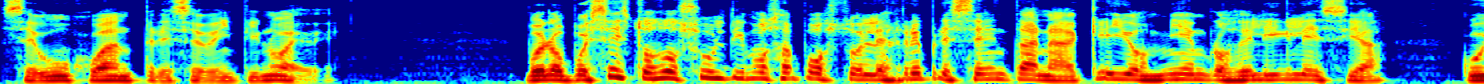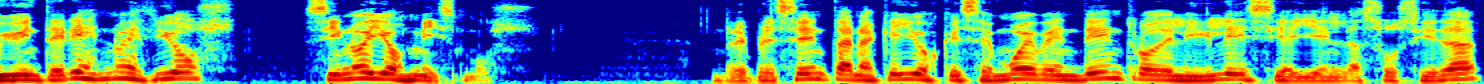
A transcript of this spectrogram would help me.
según Juan 13:29. Bueno, pues estos dos últimos apóstoles representan a aquellos miembros de la Iglesia cuyo interés no es Dios, sino ellos mismos representan aquellos que se mueven dentro de la Iglesia y en la sociedad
